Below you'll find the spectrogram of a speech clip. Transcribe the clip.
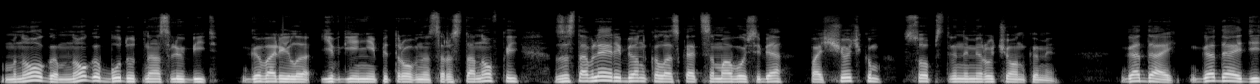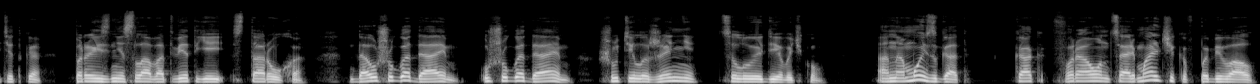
много-много будут нас любить», говорила Евгения Петровна с расстановкой, заставляя ребенка ласкать самого себя по щечкам собственными ручонками. «Гадай, гадай, дитятка», произнесла в ответ ей старуха. «Да уж угадаем, уж угадаем, шутила Женни, целуя девочку. А на мой взгляд, как фараон царь мальчиков побивал,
